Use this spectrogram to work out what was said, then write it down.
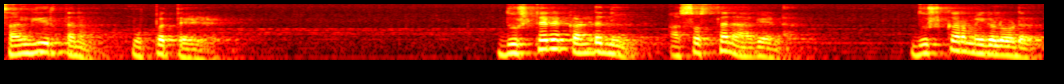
സങ്കീർത്തനം മുപ്പത്തേഴ്. ദുഷ്ടരെ കണ്ട് നീ അസ്വസ്ഥനാകേണ്ട. ദുഷ്കർമ്മികളോട്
